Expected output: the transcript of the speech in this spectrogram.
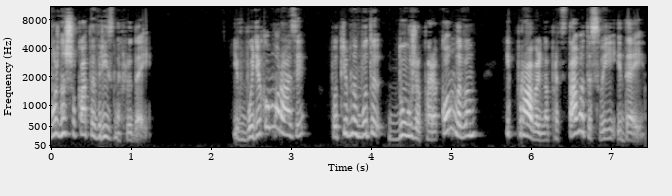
можна шукати в різних людей. І в будь-якому разі потрібно бути дуже переконливим і правильно представити свої ідеї.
